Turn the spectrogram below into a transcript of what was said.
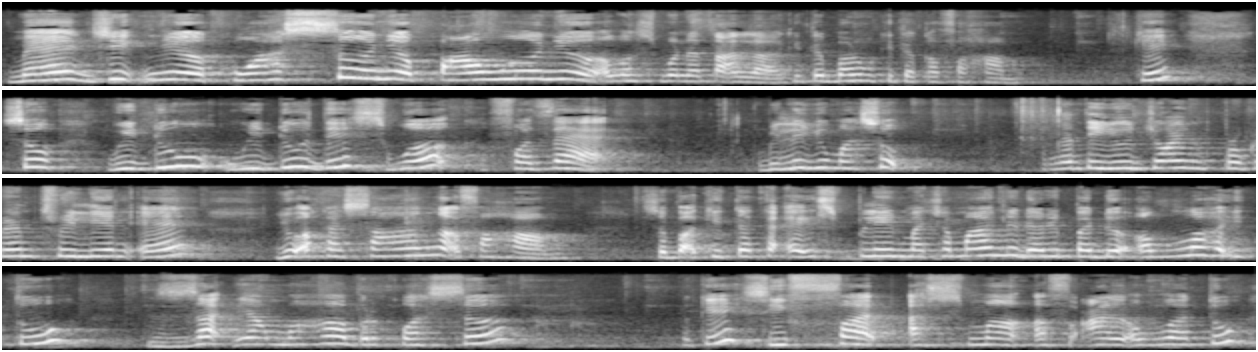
Magicnya, kuasanya, powernya Allah SWT. Kita baru kita akan faham. Okay? So, we do we do this work for that. Bila you masuk, nanti you join program Trillion Air, you akan sangat faham sebab kita akan explain macam mana daripada Allah itu zat yang maha berkuasa. Okey sifat asma af'al Allah tu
